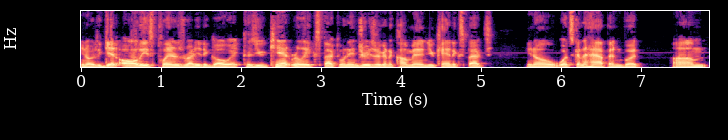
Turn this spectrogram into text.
you know, to get all these players ready to go because you can't really expect when injuries are going to come in. You can't expect, you know, what's going to happen. But, um,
